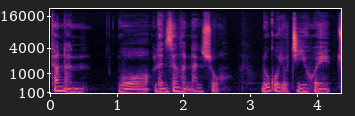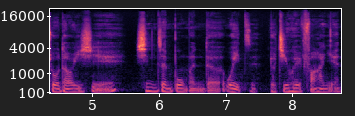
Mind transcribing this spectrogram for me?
当然我人生很难说。如果有机会做到一些行政部门的位置，有机会发言，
